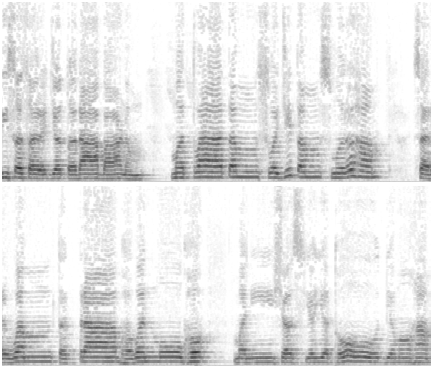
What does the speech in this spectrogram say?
विससर्ज तदा बाणम् मत्वा तम् स्वजितम् स्मरहाम् सर्वम् तत्रा भवन्मोघ मनीषस्य यथोद्यमः।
